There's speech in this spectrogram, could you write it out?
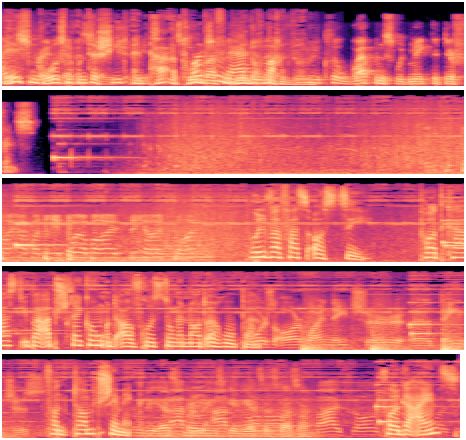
welchen großen Unterschied ein paar Atomwaffen hier noch machen würden. Pulverfass Ostsee. Podcast über Abschreckung und Aufrüstung in Nordeuropa. Von Tom Schimmick. Folge 1.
